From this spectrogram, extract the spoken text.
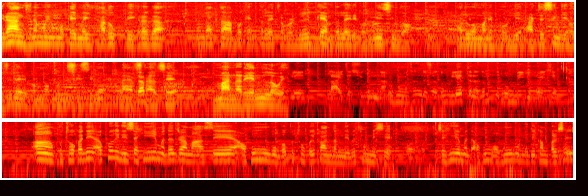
इरांग सिना मोय मकै मै थादो पिखरगा अंदा ताब केम द लैत्रब लिप केम द लैरिबा मिसिंग दो अदुग मणिपुर के आर्टिस्ट सिंह के हबजिक लैरिबा मपुन सिसिगा लाइफस्टाइल से मानरेन लवे पुथोकनी अखोगी चाही अमद ड्रामा से अहुम कंपलसरी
